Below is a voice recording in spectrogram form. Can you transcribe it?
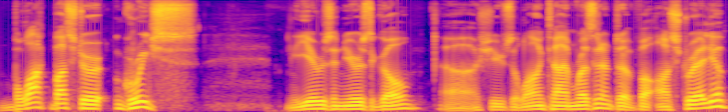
blockbuster Grease years and years ago. Uh, she was a longtime resident of Australia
